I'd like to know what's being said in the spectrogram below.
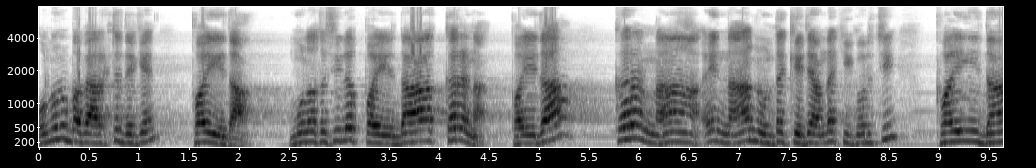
অনুরূপভাবে আরেকটা দেখেন, ফয়দা। মূলত ছিল পয়দা করে না পয়দা কর না এই না নুনটা কেটে আমরা কি করেছি? ফয়দা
